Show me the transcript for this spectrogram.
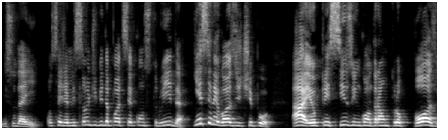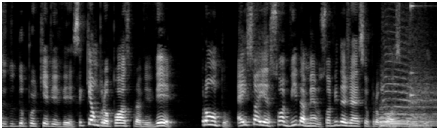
Isso daí. Ou seja, a missão de vida pode ser construída. E esse negócio de tipo, ah, eu preciso encontrar um propósito do porquê viver. Você quer um propósito para viver? Pronto, é isso aí, é sua vida mesmo. Sua vida já é seu propósito. Né?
